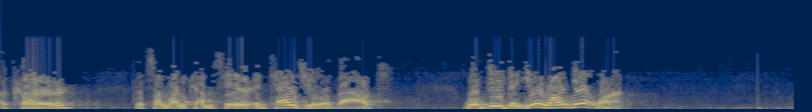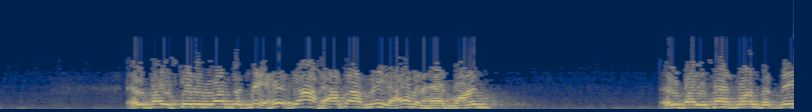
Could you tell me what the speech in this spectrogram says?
occur that someone comes here and tells you about will be that you won't get one. Everybody's getting one but me. Hey, God, how about me? I haven't had one. Everybody's had one but me.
